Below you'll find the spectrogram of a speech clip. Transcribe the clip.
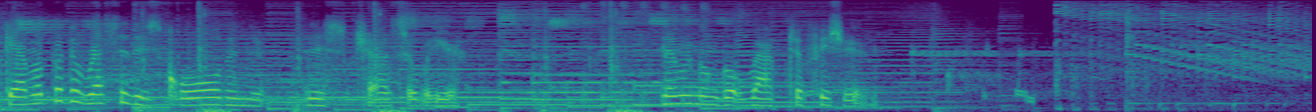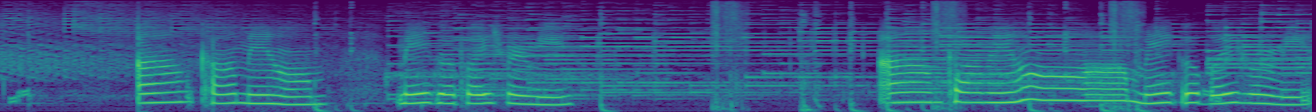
Okay, I'm gonna put the rest of this gold in the, this chest over here. Then we're gonna go back to fishing. I'm coming home. Make a place for me. I'm coming home, make a place for me.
